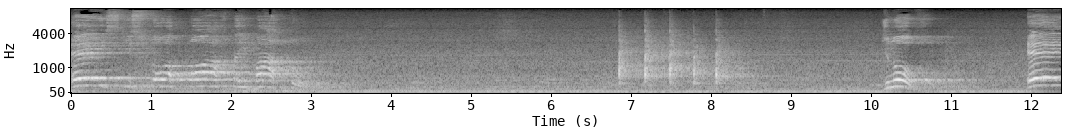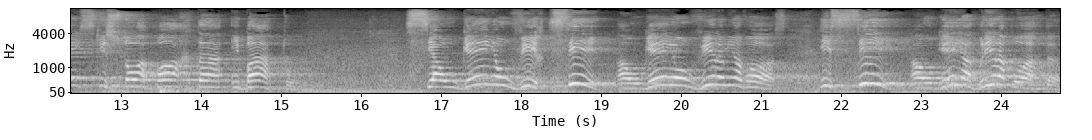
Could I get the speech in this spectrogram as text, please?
Eis que estou à porta e bato. De novo. Eis que estou à porta e bato. Se alguém ouvir, se alguém ouvir a minha voz, e se alguém abrir a porta,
